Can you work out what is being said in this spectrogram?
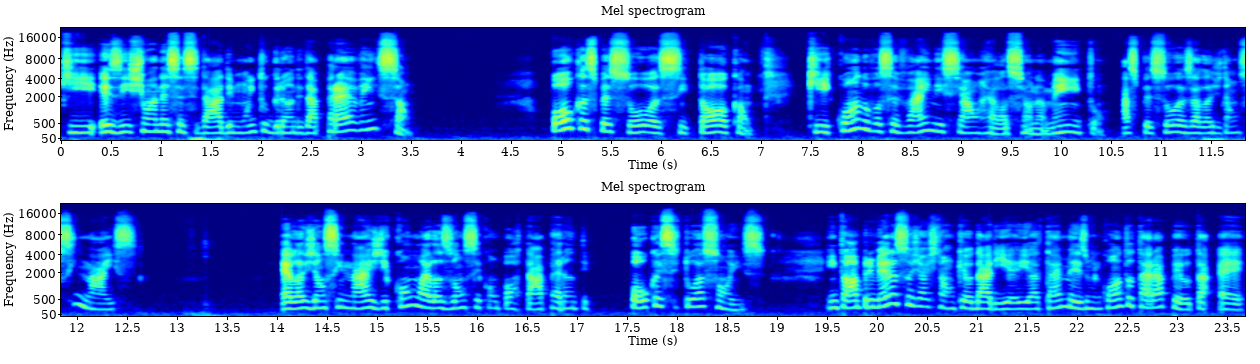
que existe uma necessidade muito grande da prevenção. Poucas pessoas se tocam que quando você vai iniciar um relacionamento, as pessoas elas dão sinais. Elas dão sinais de como elas vão se comportar perante poucas situações. Então, a primeira sugestão que eu daria, e até mesmo enquanto terapeuta, é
